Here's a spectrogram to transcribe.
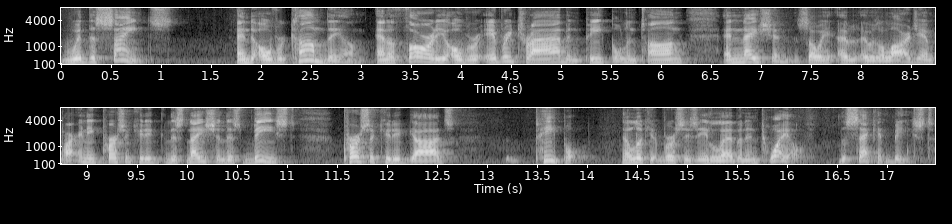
With the saints and to overcome them, and authority over every tribe and people and tongue and nation. So it was a large empire, and he persecuted this nation, this beast persecuted God's people. Now look at verses 11 and 12, the second beast.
